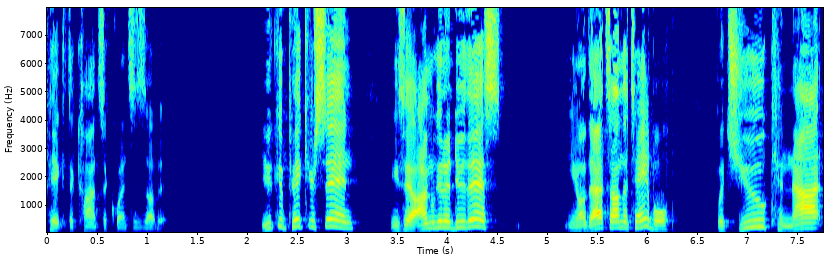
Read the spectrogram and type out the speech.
pick the consequences of it. You can pick your sin, you say, I'm going to do this. You know, that's on the table, but you cannot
